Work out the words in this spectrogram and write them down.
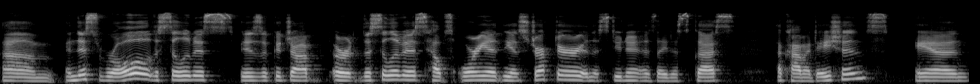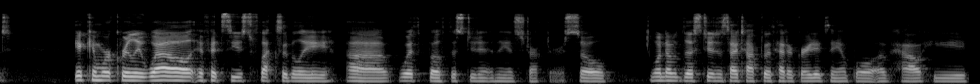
Um, in this role, the syllabus is a good job, or the syllabus helps orient the instructor and the student as they discuss accommodations. And it can work really well if it's used flexibly uh, with both the student and the instructor. So one of the students I talked with had a great example of how he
